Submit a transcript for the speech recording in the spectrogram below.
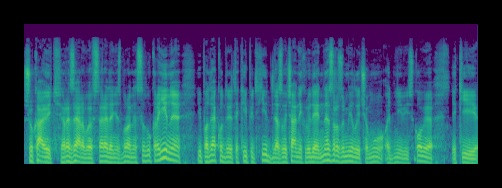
шукають резерви всередині Збройних сил України. І подекуди такий підхід для звичайних людей не зрозумілий, чому одні військові, які,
